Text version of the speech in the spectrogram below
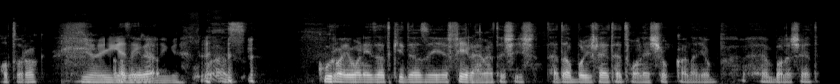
motorok. Jó, igen, azért igen, igen. Az kurva jól nézett ki, de azért félelmetes is. Tehát abból is lehetett volna egy sokkal nagyobb baleset.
